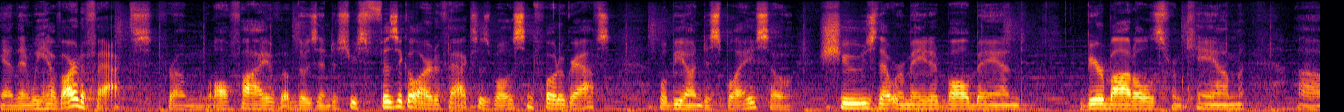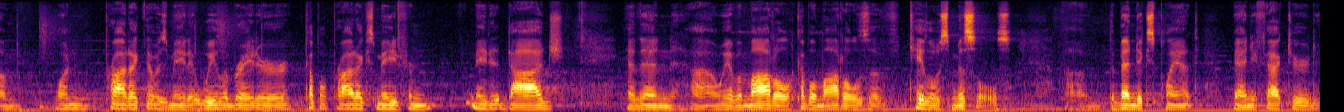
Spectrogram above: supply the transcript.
And then we have artifacts from all five of those industries, physical artifacts as well as some photographs will be on display. So shoes that were made at Ball Band, beer bottles from Kamm, um, one product that was made at Wheelabrator, a couple products made from made at Dodge, and then uh, we have a model, a couple models of Talos missiles. Um, the Bendix plant manufactured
